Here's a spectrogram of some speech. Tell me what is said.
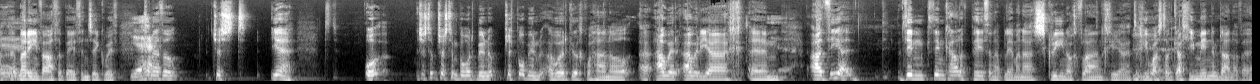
yeah. mae'r un fath o beth yn digwydd. Yeah. Dwi'n meddwl, just, yeah, o, just, just yn bod mewn, just bod mewn awyrgylch gwahanol, awyr, awyr iach, um, yeah. a ddi, ddim, ddim cael y peth yna ble mae yna sgrin o'ch flaen chi a ydych chi yeah. wastad gallu mynd amdano fe,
